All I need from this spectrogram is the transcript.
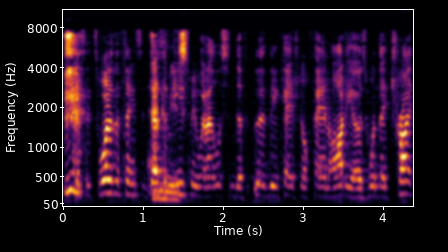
because it's one of the things that does Enemies. amuse me when I listen to the, the occasional fan audios when they try.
